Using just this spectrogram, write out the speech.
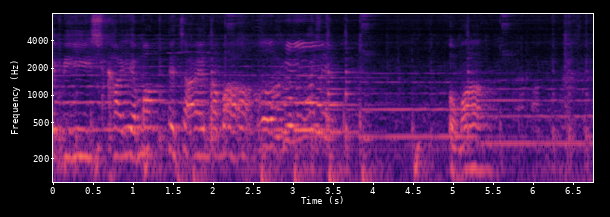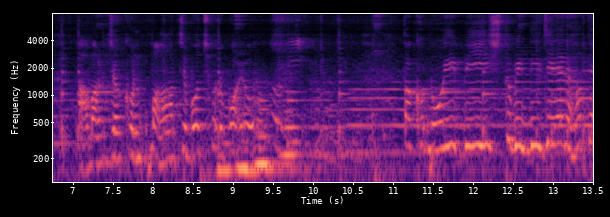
আমাকে বিষ খাইয়ে মারতে চায় না মা। ও মা আমার যখন পাঁচ বছর বয়স তখন ওই বিষ তুমি নিজের হাতে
